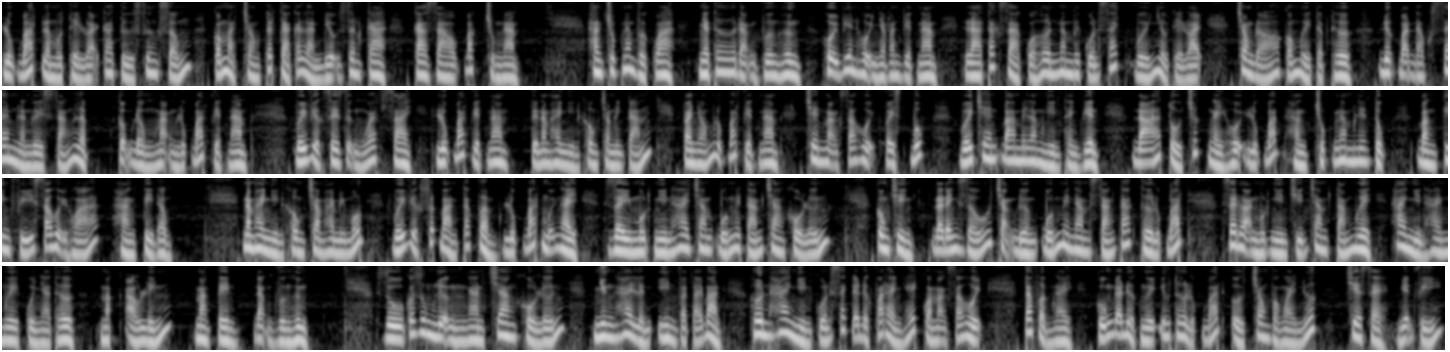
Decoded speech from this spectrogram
Lục bát là một thể loại ca từ xương sống có mặt trong tất cả các làn điệu dân ca, ca dao Bắc Trung Nam. Hàng chục năm vừa qua, nhà thơ Đặng Vương Hưng, hội viên Hội Nhà văn Việt Nam là tác giả của hơn 50 cuốn sách với nhiều thể loại, trong đó có 10 tập thơ được bạn đọc xem là người sáng lập cộng đồng mạng Lục Bát Việt Nam với việc xây dựng website Lục Bát Việt Nam từ năm 2008 và nhóm Lục Bát Việt Nam trên mạng xã hội Facebook với trên 35.000 thành viên đã tổ chức ngày hội Lục Bát hàng chục năm liên tục bằng kinh phí xã hội hóa hàng tỷ đồng. Năm 2021, với việc xuất bản tác phẩm Lục Bát mỗi ngày dày 1.248 trang khổ lớn, công trình đã đánh dấu chặng đường 40 năm sáng tác thơ Lục Bát giai đoạn 1980-2020 của nhà thơ mặc áo lính mang tên Đặng Vương Hưng. Dù có dung lượng ngàn trang khổ lớn, nhưng hai lần in và tái bản, hơn 2.000 cuốn sách đã được phát hành hết qua mạng xã hội. Tác phẩm này cũng đã được người yêu thơ Lục Bát ở trong và ngoài nước chia sẻ miễn phí.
